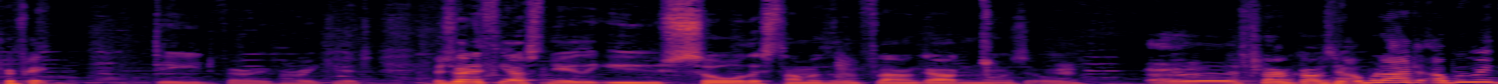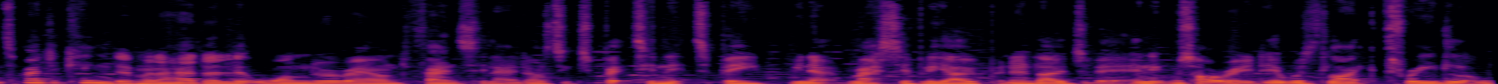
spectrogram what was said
Terrific. Indeed, very, very good. Was there anything else new that you saw this time other than Flower and Garden, or was it all? Uh, Flower and Garden. Well, I had, uh, we went to Magic Kingdom and I had a little wander around Fantasyland. I was expecting it to be, you know, massively open and loads of it, and it was horrid. It was like three little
